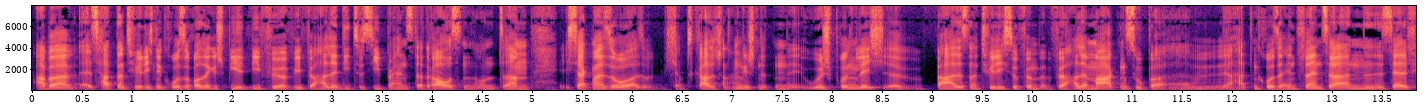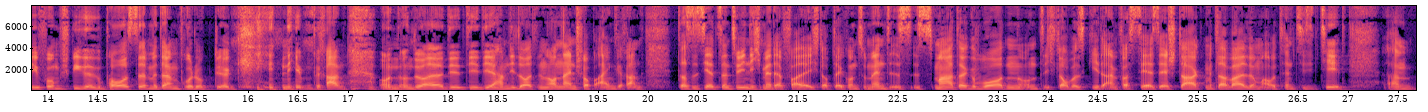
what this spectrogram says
Aber es hat natürlich eine große Rolle gespielt, wie für, wie für alle D2C-Brands da draußen. Und ähm, ich sag mal so, also ich habe es gerade schon angeschnitten, ursprünglich äh, war das natürlich so für, für alle Marken super. Äh, hat ein großer Influencer ein Selfie vorm Spiegel gepostet mit einem Produkt irgendwie nebendran und, und die, die, die haben die Leute in den Online-Shop eingerannt. Das ist jetzt natürlich nicht mehr der Fall. Ich glaube, der Konsument ist, ist smarter geworden und ich glaube, es geht einfach sehr, sehr stark mittlerweile um Authentizität. Ähm,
